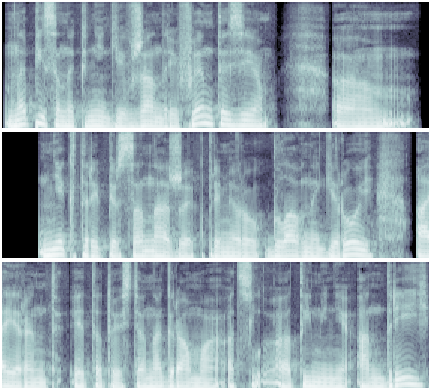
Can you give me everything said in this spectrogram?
Написаны книги в жанре фэнтези. Эм, некоторые персонажи, к примеру, главный герой Айренд, это то есть анаграмма от, от имени Андрей,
